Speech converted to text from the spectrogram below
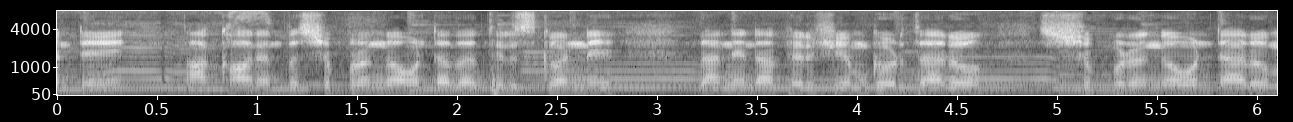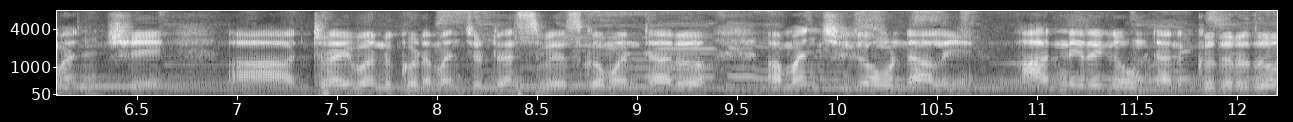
అంటే ఆ కారు ఎంత శుభ్రంగా ఉంటుందో తెలుసుకోండి. దాన్ని నా పెర్ఫ్యూమ్ కొడతారు శుభ్రంగా ఉంటారు. మంచి డ్రైవర్ని కూడా మంచి డ్రెస్ వేసుకోమంటారు. ఆ మంచిగా ఉండాలి ఆర్డినరీగా ఉండడానికి కుదరదు.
